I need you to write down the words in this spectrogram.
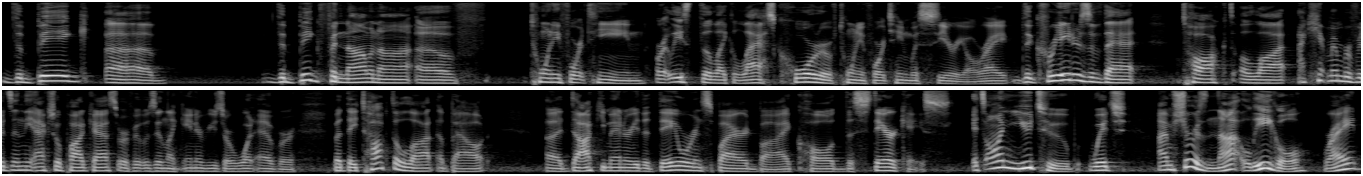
the big uh, the big phenomena of 2014, or at least the like last quarter of 2014, was Serial. Right, the creators of that talked a lot. I can't remember if it's in the actual podcast or if it was in like interviews or whatever, but they talked a lot about a documentary that they were inspired by called The Staircase. It's on YouTube, which I'm sure is not legal, right?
